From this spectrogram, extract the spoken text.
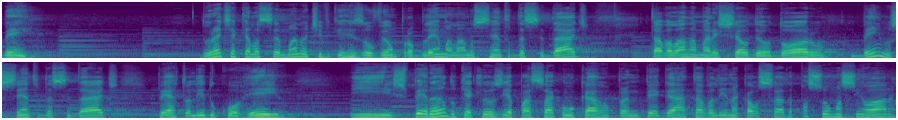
Bem, durante aquela semana eu tive que resolver um problema lá no centro da cidade. Estava lá na Marechal Deodoro, bem no centro da cidade, perto ali do correio e esperando que a Cleusa ia passar com o carro para me pegar, estava ali na calçada, passou uma senhora,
